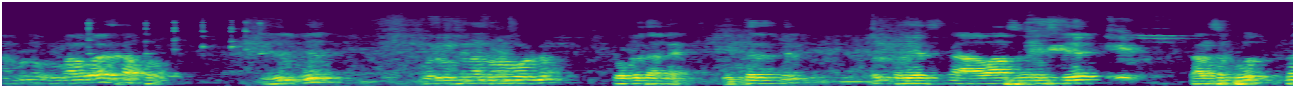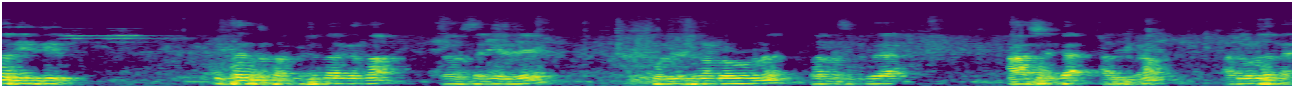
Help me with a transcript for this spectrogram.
നമ്മൾ അപ്പുറം ഇതിന് ഒരു കൺട്രോൾ ഒക്കെ തന്നെ ഇത്തരത്തിൽ ഒരു പ്രദേശത്തിന്റെ ആവാസ വ്യവസ്ഥയെ തടസ്സപ്പെടുന്ന രീതിയിൽ ഇത്തരത്തിൽ പെർമിഷൻ നൽകുന്ന വ്യവസ്ഥയ്ക്കെതിരെ പൊല്യൂഷൻ കൺട്രോളോട് ഭരണസമിതിയുടെ ആശങ്ക അറിയിക്കണം. അതുകൊണ്ട് തന്നെ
